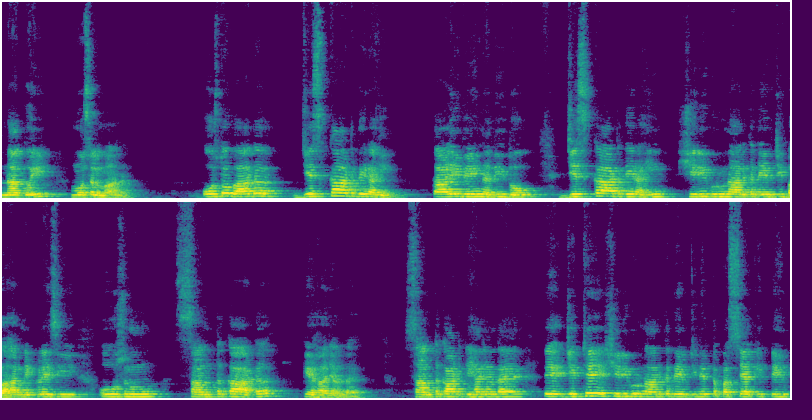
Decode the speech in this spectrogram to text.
ਨਾ ਕੋਈ ਮੁਸਲਮਾਨ। ਉਸ ਤੋਂ ਬਾਅਦ ਜਿਸ ਘਾਟ ਦੇ ਰਾਹੀਂ ਕਾਲੀ ਨਦੀ ਤੋਂ ਜਿਸ ਘਾਟ ਦੇ ਰਾਹੀਂ ਸ੍ਰੀ ਗੁਰੂ ਨਾਨਕ ਦੇਵ ਜੀ ਬਾਹਰ ਨਿਕਲੇ ਸੀ, ਉਸ ਨੂੰ ਸੰਤ ਘਾਟ ਕਿਹਾ ਜਾਂਦਾ ਹੈ। ਸੰਤ ਘਾਟ ਕਿਹਾ ਜਾਂਦਾ ਹੈ ਤੇ ਜਿੱਥੇ ਸ੍ਰੀ ਗੁਰੂ ਨਾਨਕ ਦੇਵ ਜੀ ਨੇ ਤਪੱਸਿਆ ਕੀਤੀ,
